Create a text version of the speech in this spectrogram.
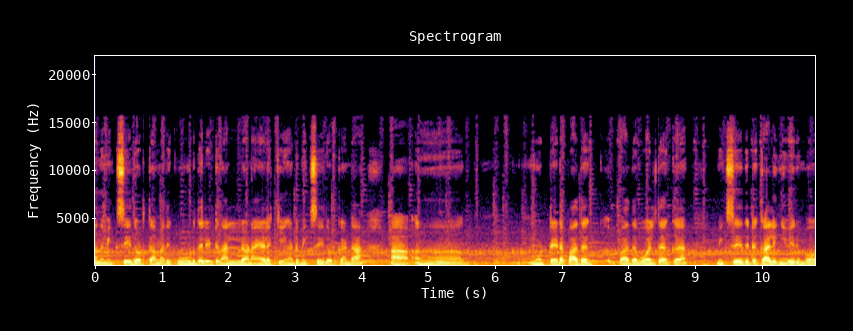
ഒന്ന് മിക്സ് ചെയ്ത് കൊടുത്താൽ മതി. കൂടുതലിട്ട് നല്ലോണം ഇളക്കി ഇങ്ങോട്ട് മിക്സ് ചെയ്ത് കൊടുക്കണ്ട ആ മുട്ടയുടെ പത പത പോലത്തെ ഒക്കെ മിക്സ് ചെയ്തിട്ട് കലങ്ങി വരുമ്പോൾ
